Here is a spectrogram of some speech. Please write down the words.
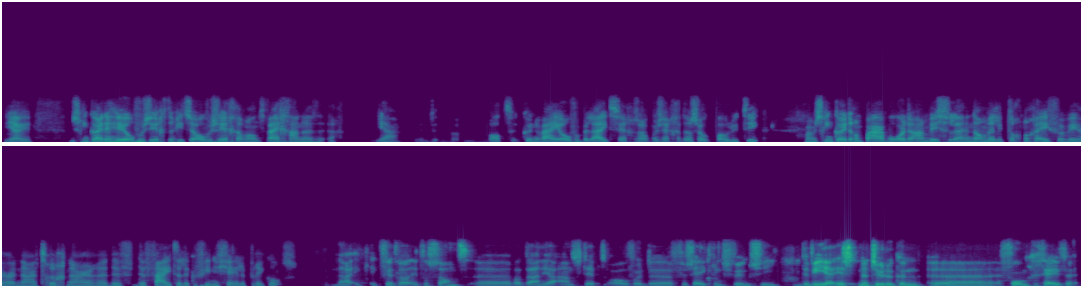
Jij, misschien kan je er heel voorzichtig iets over zeggen, want wij gaan het ja, wat kunnen wij over beleid zeggen, zou ik maar zeggen. Dat is ook politiek. Maar misschien kun je er een paar woorden aan wisselen. En dan wil ik toch nog even weer naar, terug naar eh, de, de feitelijke financiële prikkels. Nou, ik, ik vind het wel interessant uh, wat Daniel aanstipt over de verzekeringsfunctie. De WIA is natuurlijk een, uh, vormgegeven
